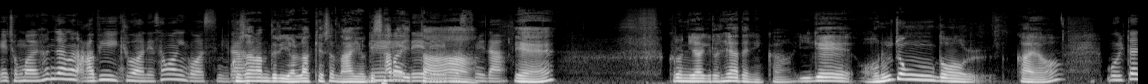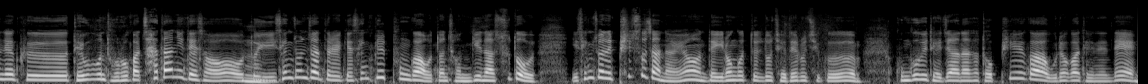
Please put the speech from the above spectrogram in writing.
예, 정말 현장은 아비 규환의 상황인 것 같습니다. 그 사람들이 연락해서 나 여기 네, 살아 있다. 네, 네, 그렇습니다. 예. 그런 이야기를 해야 되니까 이게 어느 정도일까요? 뭐 일단은 그 대부분 도로가 차단이 돼서 또이 음. 생존자들에게 생필품과 어떤 전기나 수도 이 생존의 필수잖아요. 근데 이런 것들도 제대로 지금 공급이 되지 않아서 더 피해가 우려가 되는데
